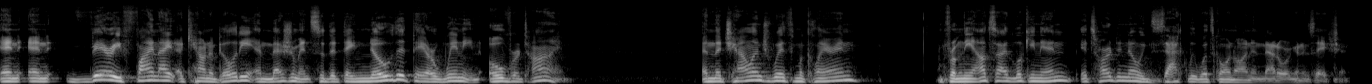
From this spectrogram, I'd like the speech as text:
and, and very finite accountability and measurement so that they know that they are winning over time. And the challenge with McLaren, from the outside looking in, it's hard to know exactly what's going on in that organization.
